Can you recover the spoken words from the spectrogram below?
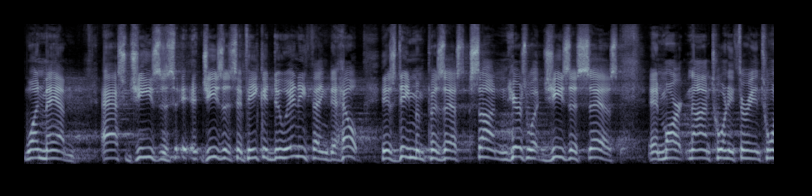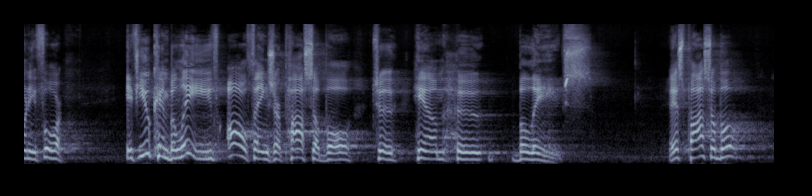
One man asked Jesus, Jesus if he could do anything to help his demon possessed son. And here's what Jesus says in Mark 9 23 and 24. If you can believe, all things are possible to him who believes. It's possible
